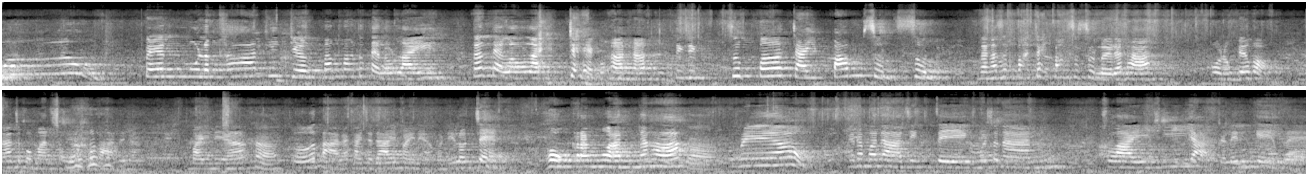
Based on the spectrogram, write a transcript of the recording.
ว้าวเป็นมูลค่าที่เยอะมากๆตั้งแต่เราไลฟ์ตั้งแต่เราไลฟ์แจกมานะจริงๆซุปเปอร์ใจปั้มสุดๆนะคะซุปเปอร์ใจปั้มสุดๆเลยนะคะโอ้น้องเปรี้ยวบอกน่าจะประมาณ200กว่าบาทเลยนะ ใบเนี้ยค่ะเออตายแล้วใครจะได้ไปเนี่ย วันนี้เราแจก6รางวัลนะคะค่ะ เปรี้ยวไม่ธรรมดาจริงๆ เพราะฉะนั้นใครที่อยากจะเล่นเกมแล้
